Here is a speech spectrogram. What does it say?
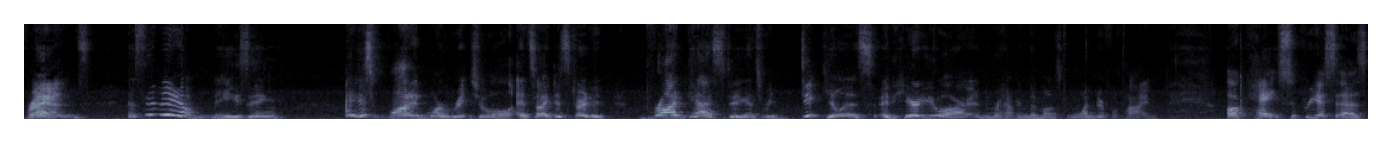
friends. Isn't it amazing? I just wanted more ritual. And so I just started broadcasting. It's ridiculous. And here you are, and we're having the most wonderful time. Okay, Supriya says,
